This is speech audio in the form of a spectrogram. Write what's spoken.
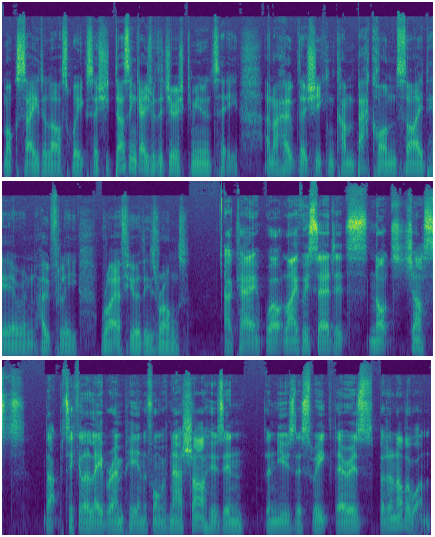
mock Seder last week, so she does engage with the Jewish community, and I hope that she can come back on side here and hopefully right a few of these wrongs. Okay, well, like we said, it's not just that particular Labour MP in the form of Naz Shah who's in the news this week. There is but another one.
